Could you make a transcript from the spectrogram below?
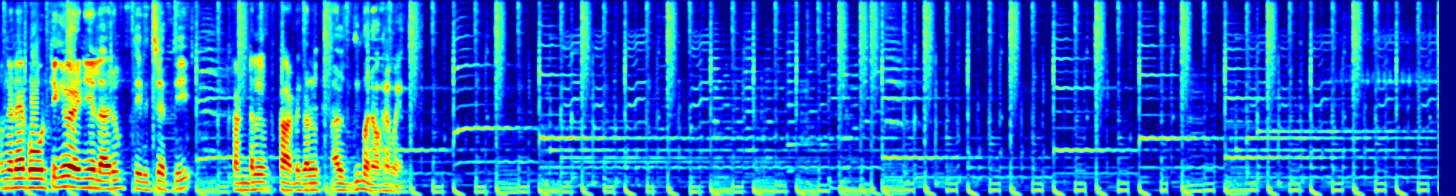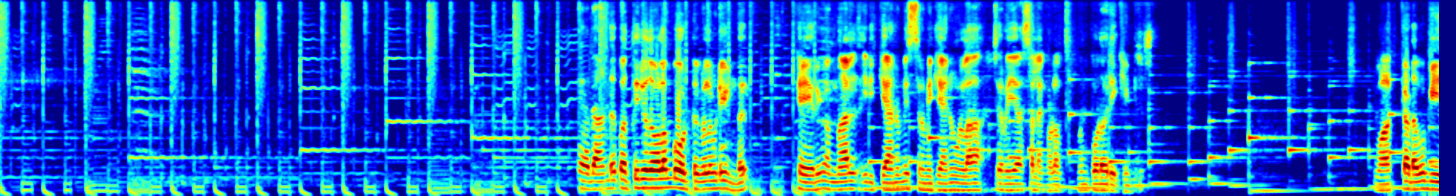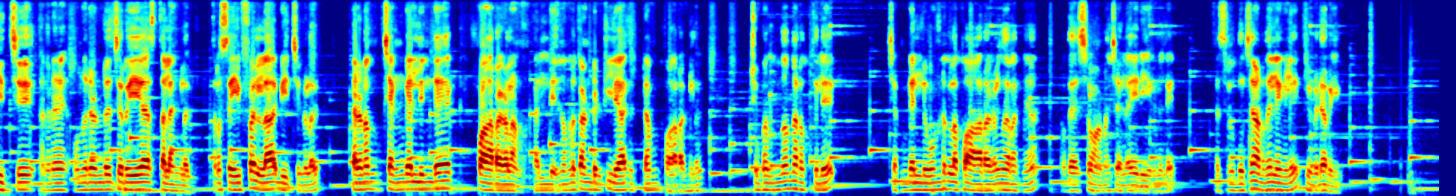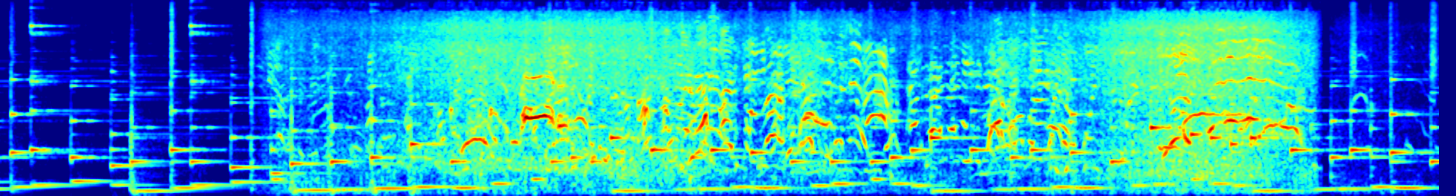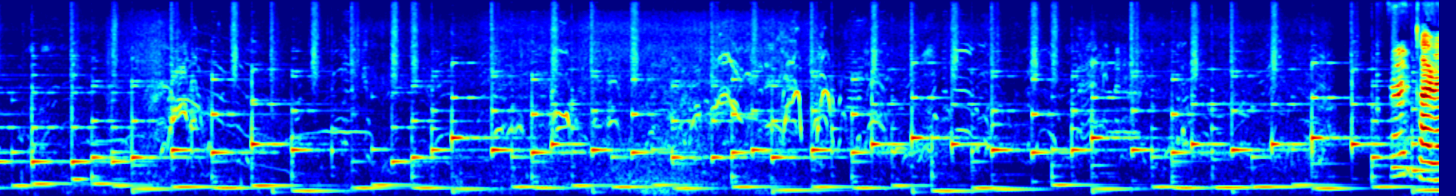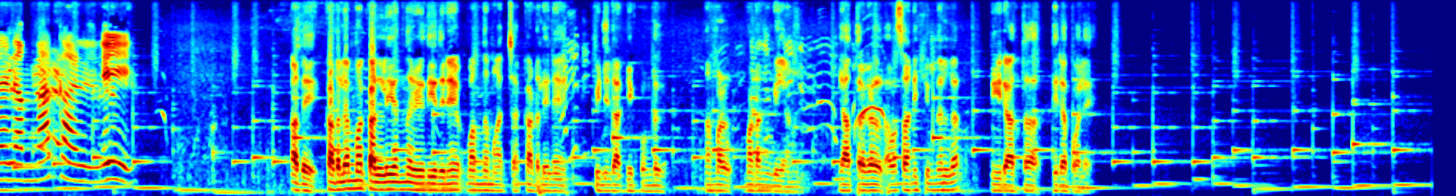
അങ്ങനെ ബോട്ടിങ് കഴിഞ്ഞ് എല്ലാവരും തിരിച്ചെത്തി. കണ്ടൽ കാടുകൾ അതിമനോഹരമായിരുന്നു ഏതാണ്ട് പത്തിരുപതോളം ബോട്ടുകൾ ഇവിടെ ഉണ്ട്. കയറി വന്നാൽ ഇരിക്കാനും വിശ്രമിക്കാനുമുള്ള ചെറിയ സ്ഥലങ്ങളും മുൻകൂടെ ഒരുക്കിയിട്ടുണ്ട് വാക്കടവ് ബീച്ച് അങ്ങനെ ഒന്ന് രണ്ട് ചെറിയ സ്ഥലങ്ങൾ അത്ര സേഫ് അല്ല ബീച്ചുകൾ കാരണം ചെങ്കല്ലിന്റെ പാറകളാണ്. കല്ല് നമ്മൾ കണ്ടിട്ടില്ല ഇത്തരം പാറകൾ ചുവന്ന നിറത്തിൽ ചെങ്കല്ലുകൊണ്ടുള്ള പാറകൾ നിറഞ്ഞ പ്രദേശമാണ് ചില ഏരിയകളിൽ ശ്രദ്ധിച്ച് നടന്നില്ലെങ്കിൽ ഇവരറിയും. കടലമ്മ കള്ളി. അതെ കടലമ്മ കള്ളി എന്ന് എഴുതിയതിനെ വന്ന് മാച്ച കടലിനെ പിന്നിലാക്കിക്കൊണ്ട് നമ്മൾ മടങ്ങുകയാണ്. യാത്രകൾ അവസാനിക്കുന്നില്ല തീരാത്ത തിര പോലെ.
